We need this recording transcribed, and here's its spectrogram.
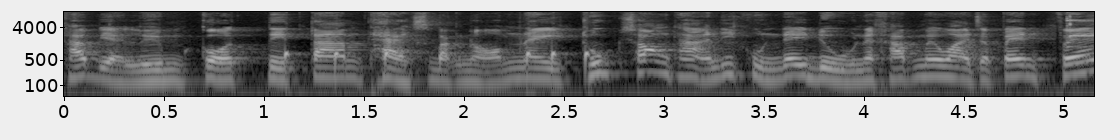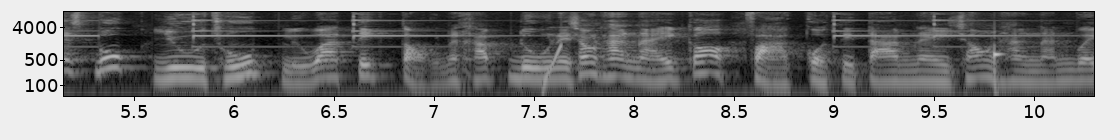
ครับ อย่าลืมกดติดตาม Tax บักหนอมในทุกช่องทางที่คุณได้ดูนะครับ ไม่ว่าจะเป็น Facebook YouTube หรือว่า TikTok นะครับดูในช่องทางไหนก็ฝากกดติดตามในช่องทางนั้นไว้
